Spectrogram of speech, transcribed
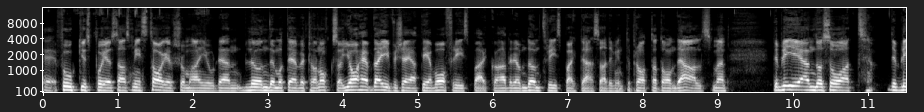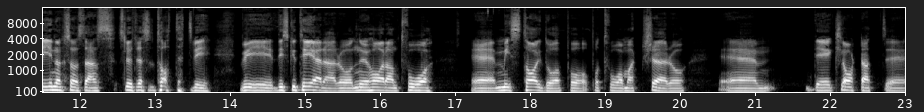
eh, fokus på just hans misstag eftersom han gjorde en blunder mot Everton också. Jag hävdar i och för sig att det var frispark och hade de dömt frispark där så hade vi inte pratat om det alls. Men det blir ju ändå så att det blir någonstans slutresultatet vi, vi diskuterar och nu har han två eh, misstag då på, på två matcher. Och, eh, det är klart att eh,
